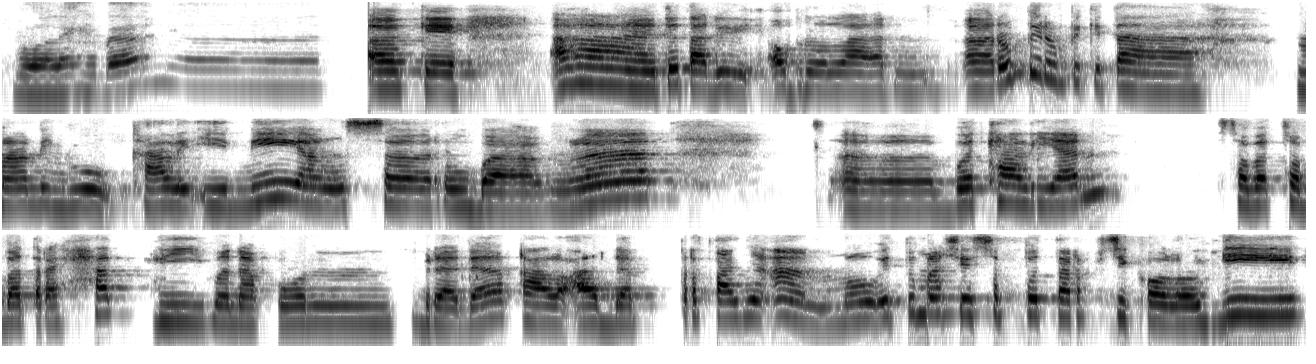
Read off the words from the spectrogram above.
Boleh banget. Oke, okay. ah itu tadi obrolan uh, rumpi-rumpi kita malam minggu kali ini yang seru banget uh, buat kalian sobat-sobat rehat di mana pun berada kalau ada pertanyaan mau itu masih seputar psikologi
